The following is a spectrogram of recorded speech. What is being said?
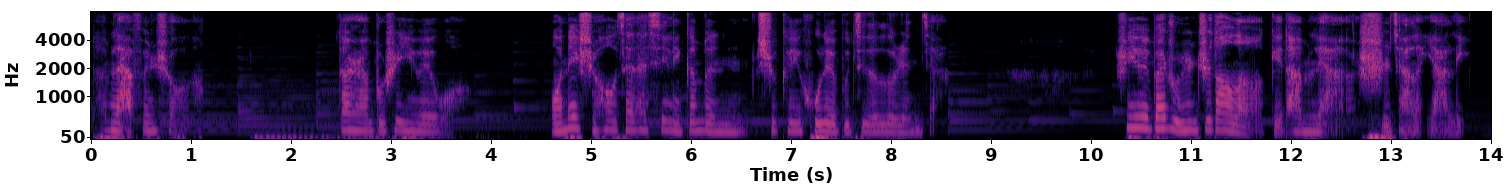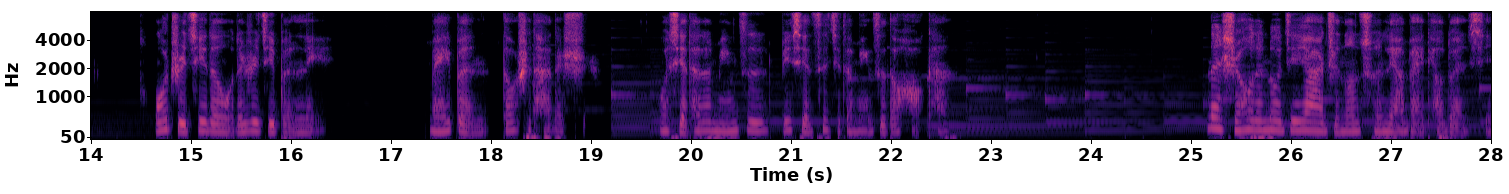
他们俩分手了。当然不是因为我，我那时候在他心里根本是可以忽略不计的路人甲，是因为班主任知道了，给他们俩施加了压力。我只记得我的日记本里，每本都是他的事。我写他的名字比写自己的名字都好看。那时候的诺基亚只能存两百条短信，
